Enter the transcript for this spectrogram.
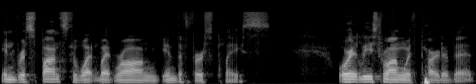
in response to what went wrong in the first place, or at least wrong with part of it.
